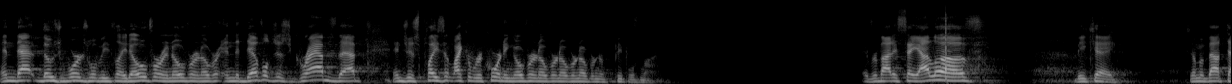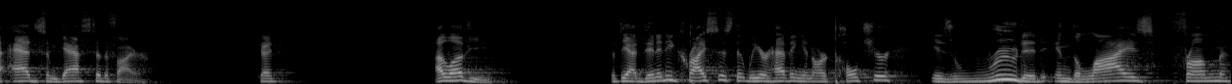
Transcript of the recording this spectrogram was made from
And that those words will be played over and over and over, and the devil just grabs that and just plays it like a recording over and over and over and over in people's minds. Everybody say, I love BK because I'm about to add some gas to the fire. Okay? I love you. But the identity crisis that we are having in our culture is rooted in the lies from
